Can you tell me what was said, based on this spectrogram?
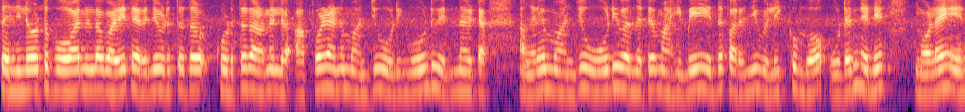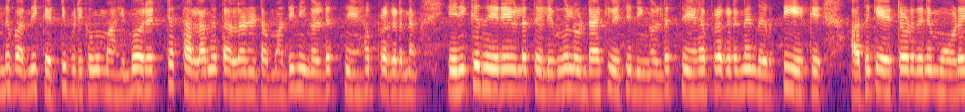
സെല്ലിലോട്ട് പോകാനുള്ള വഴി തിരഞ്ഞെടുത്തത് കൊടുത്തതാണല്ലോ. അപ്പോഴാണ് മഞ്ജു ഓടിങ്ങോണ്ട് വരുന്നത് കേട്ടോ. അങ്ങനെ മഞ്ജു ഓടി വന്നിട്ട് മഹിമയെ എന്ന് പറഞ്ഞ് വിളിക്കുമ്പോൾ ഉടൻ തന്നെ മോളെ എന്ന് പറഞ്ഞ് കെട്ടിപ്പിടിക്കുമ്പോൾ മഹിമ ഒരൊറ്റ തള്ളങ്ങ് തള്ളാണ് കേട്ടോ. മതി നിങ്ങളുടെ സ്നേഹപ്രകടനം. എനിക്ക് നേരെയുള്ള തെളിവുകൾ ഉണ്ടാക്കി വെച്ച് നിങ്ങളുടെ സ്നേഹപ്രകടനം നിർത്തിയേക്ക്. അത് കേട്ട ഉടനെ മോളെ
